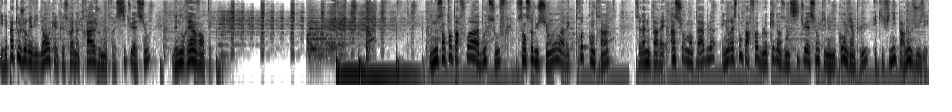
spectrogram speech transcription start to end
Il n'est pas toujours évident, quel que soit notre âge ou notre situation, de nous réinventer. Nous nous sentons parfois à bout de souffle, sans solution, avec trop de contraintes. Cela nous paraît insurmontable et nous restons parfois bloqués dans une situation qui ne nous convient plus et qui finit par nous user.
